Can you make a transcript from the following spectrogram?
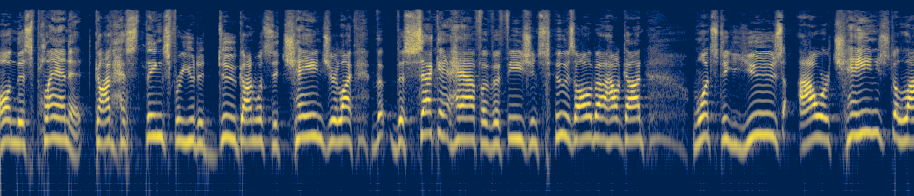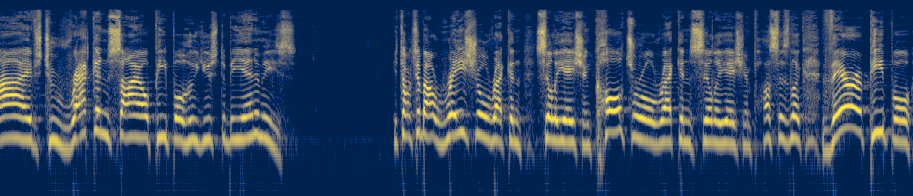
on this planet. God has things for you to do. God wants to change your life. The, the second half of Ephesians 2 is all about how God wants to use our changed lives to reconcile people who used to be enemies. He talks about racial reconciliation, cultural reconciliation. Paul says, look, there are people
